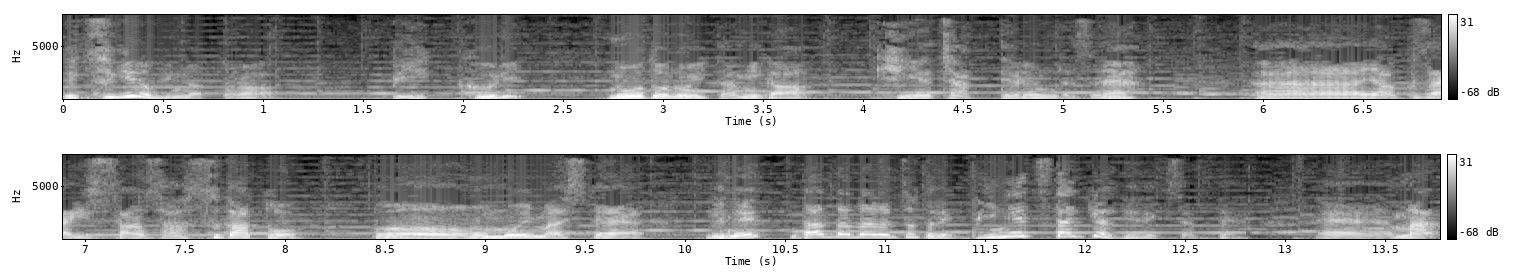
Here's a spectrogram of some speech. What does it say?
で、次の日になったら、びっくり。喉の痛みが消えちゃってるんですね。あ薬剤師さんさすがと、うん、思いまして。でね、だんだんだんだんちょっとね、微熱だけは出てきちゃって。えー、まあ、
